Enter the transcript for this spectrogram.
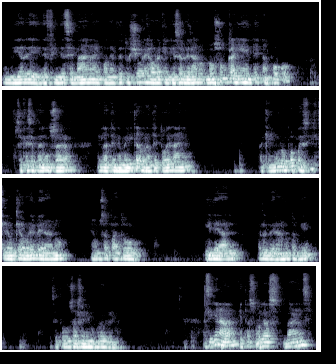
un día de, fin de semana, de ponerte tus shorts ahora que empieza el verano. No son calientes tampoco, o que se pueden usar en Latinoamérica durante todo el año. Aquí en Europa, pues sí, creo que ahora en verano es un zapato ideal para el verano también. Se puede usar sin ningún problema. Así que nada, estas son las Vans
